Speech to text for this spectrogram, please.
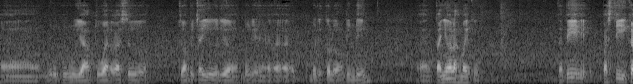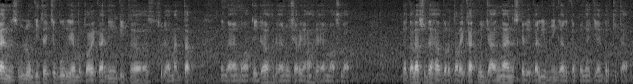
uh, guru-guru yang tuan rasa tuan percaya dia boleh uh, boleh tolong bimbing. Uh, tanyalah mereka. Tapi pastikan sebelum kita cebur yang bertarekat ni kita sudah mantap dengan ilmu akidah dan ilmu syariah dan ilmu akhlak. Dan kalau sudah bertarekat pun jangan sekali-kali meninggalkan pengajian berkitab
